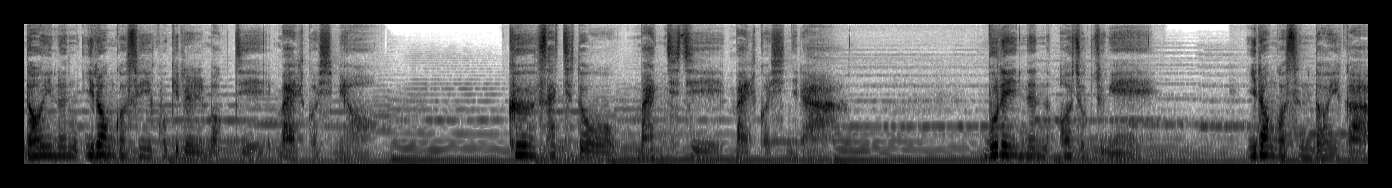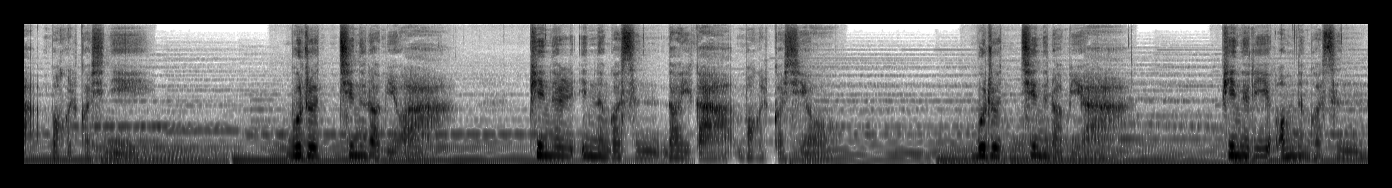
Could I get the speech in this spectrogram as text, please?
너희는 이런 것의 고기를 먹지 말 것이며 그 사체도 만지지 말 것이니라. 물에 있는 어족 중에 이런 것은 너희가 먹을 것이니 무릇 지느러미와 비늘 있는 것은 너희가 먹을 것이요 무릇 지느러미와 비늘이 없는 것은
